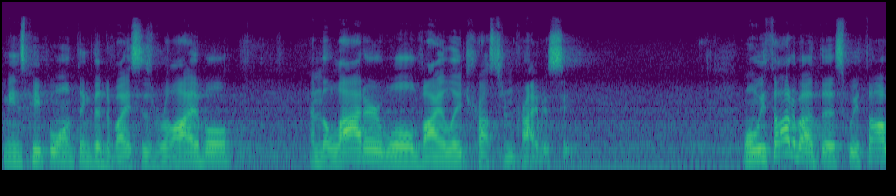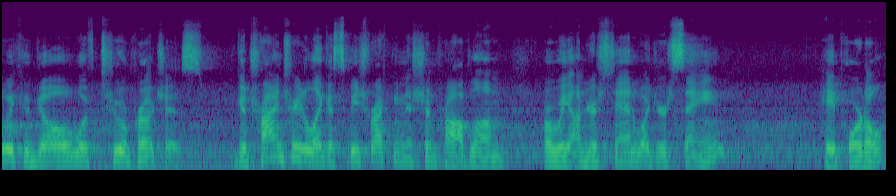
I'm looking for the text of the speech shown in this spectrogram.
means people won't think the device is reliable, and the latter will violate trust and privacy. When we thought about this, we thought we could go with two approaches. We could try and treat it like a speech recognition problem where we understand what you're saying, hey portal,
